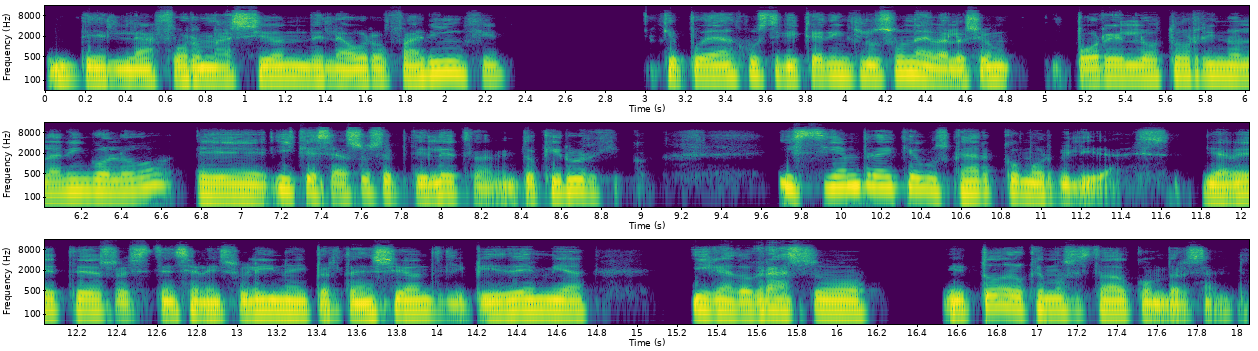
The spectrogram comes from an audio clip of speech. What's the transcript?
de la formación de la orofaringe que puedan justificar incluso una evaluación por el otorrinolaringólogo eh, y que sea susceptible de tratamiento quirúrgico. Y siempre hay que buscar comorbilidades, diabetes, resistencia a la insulina, hipertensión, dilipidemia, hígado graso, eh, todo lo que hemos estado conversando.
